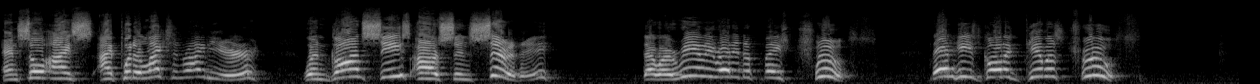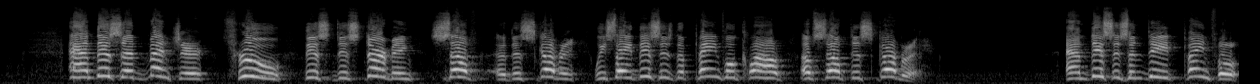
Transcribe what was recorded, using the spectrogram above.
And so I, I put election right here when God sees our sincerity, that we're really ready to face truth, then He's going to give us truth. And this adventure through this disturbing self discovery, we say this is the painful cloud of self discovery. And this is indeed painful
